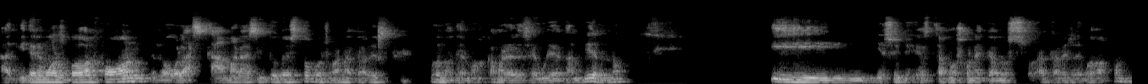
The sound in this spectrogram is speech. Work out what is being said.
aquí tenemos Vodafone, luego las cámaras y todo esto, pues van a través, bueno, tenemos cámaras de seguridad también, ¿no? Y, y eso, estamos conectados a través de Vodafone.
